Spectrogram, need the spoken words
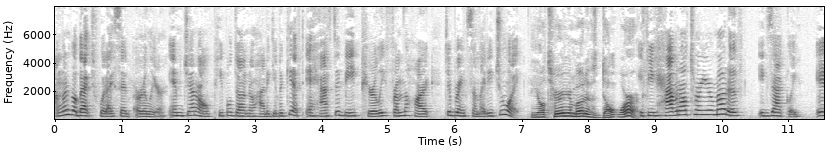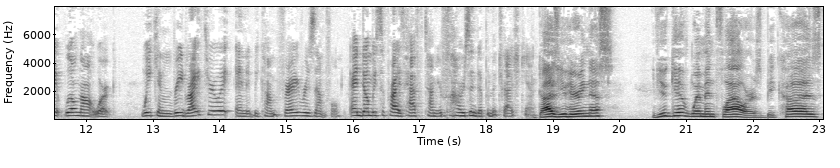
I'm going to go back to what I said earlier. In general, people don't know how to give a gift. It has to be purely from the heart to bring somebody joy. The ulterior motives don't work. If you have an ulterior motive, exactly, it will not work. We can read right through it and it become very resentful. And don't be surprised, half the time your flowers end up in the trash can. Guys, you hearing this? If you give women flowers because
